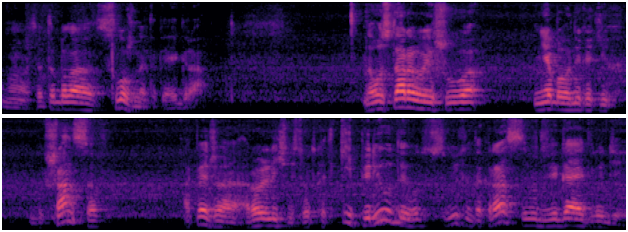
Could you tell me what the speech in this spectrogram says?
Вот. Это была сложная такая игра. Но у старого Ишува не было никаких шансов. Опять же, роль личности. Вот такие периоды, вот Всевышний так раз и выдвигает людей.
